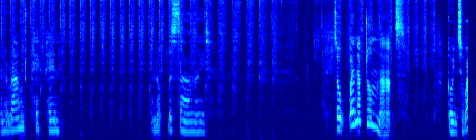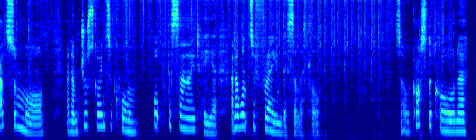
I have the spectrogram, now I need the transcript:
and around Pippin, and up the side. So when I've done that, going to add some more and I'm just going to come up the side here and I want to frame this a little. So across the corner,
